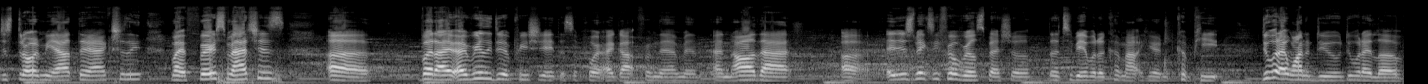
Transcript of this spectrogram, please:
just throwing me out there. Actually, my first matches. Uh, but I, I, really do appreciate the support I got from them and, and all that. Uh, it just makes me feel real special to be able to come out here and compete, do what I want to do, do what I love,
